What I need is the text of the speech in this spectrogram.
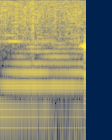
Yeah.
